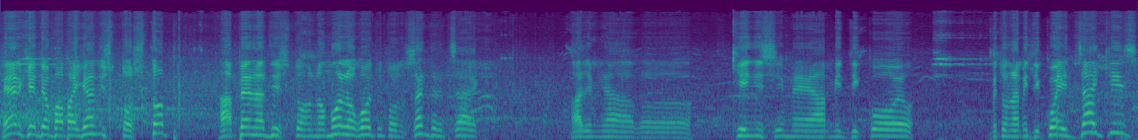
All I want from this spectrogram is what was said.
Έρχεται ο Παπαγιάννης στο stop απέναντι στον ομόλογο του τον Σέντερ Τσάκ. Άλλη μια ε, κίνηση με αμυντικό με τον αμυντικό Ειτζάκης.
